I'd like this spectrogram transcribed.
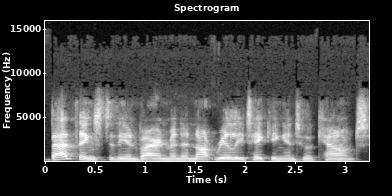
bad things to the environment and not really taking into account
